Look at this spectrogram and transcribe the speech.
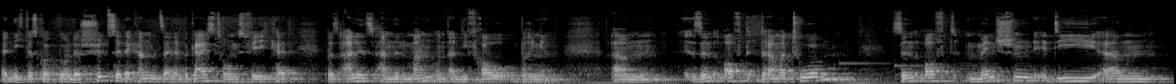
äh, nicht der Skorpion, der Schütze, der kann mit seiner Begeisterungsfähigkeit das alles an den Mann und an die Frau bringen. Ähm, sind oft Dramaturgen, sind oft Menschen, die ähm,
